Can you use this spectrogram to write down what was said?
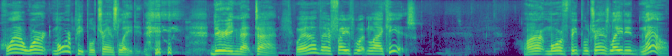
why weren't more people translated during that time? Well, their faith wasn't like his. Why aren't more people translated now?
